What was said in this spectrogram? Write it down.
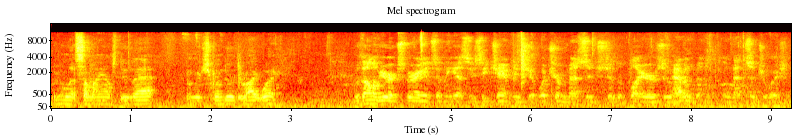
We're gonna let somebody else do that, and we're just gonna do it the right way. With all of your experience in the SEC championship, what's your message to the players who haven't been in that situation?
